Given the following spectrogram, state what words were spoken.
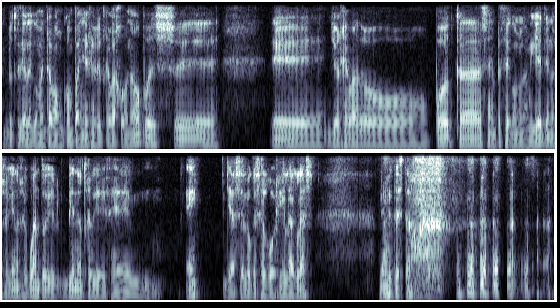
el otro día le comentaba a un compañero de trabajo, no, pues eh, eh, yo he grabado podcast, empecé con un amiguete, no sé qué, no sé cuánto, y viene otro día y dice, hey, ya sé lo que es el Gorilla Glass. Me detesta.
